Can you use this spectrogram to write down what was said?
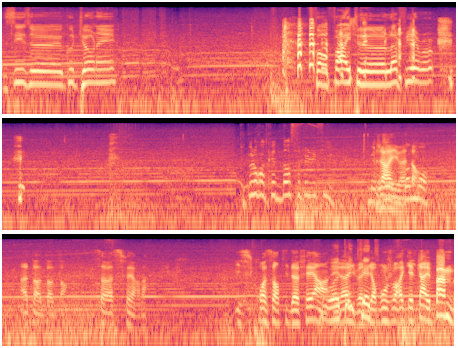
This is a good journey For fight uh, Love Hero Tu peux le rentrer dedans, s'il te plaît, Luffy Mais J'arrive, attends. Attends, attends, attends. Ça va se faire là. Il se croit sorti d'affaires Ouais, et là il va dire bonjour à quelqu'un et bam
